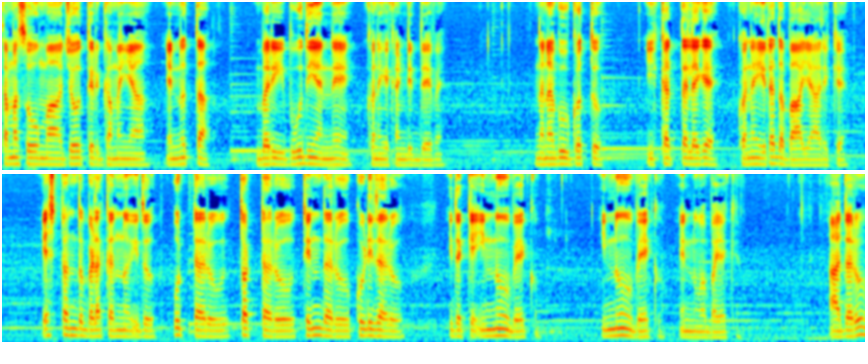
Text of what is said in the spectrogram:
ತಮಸೋಮ ಜ್ಯೋತಿರ್ಗಮಯ ಎನ್ನುತ್ತಾ ಬರೀ ಬೂದಿಯನ್ನೇ ಕೊನೆಗೆ ಕಂಡಿದ್ದೇವೆ. ನನಗೂ ಗೊತ್ತು, ಈ ಕತ್ತಲೆಗೆ ಕೊನೆ ಇರದ ಬಾಯಾರಿಕೆ. ಎಷ್ಟೊಂದು ಬೆಳಕನ್ನು ಇದು ಉಟ್ಟರು, ತೊಟ್ಟರು, ತಿಂದರು, ಕುಡಿದರು, ಇದಕ್ಕೆ ಇನ್ನೂ ಬೇಕು ಇನ್ನೂ ಬೇಕು ಎನ್ನುವ ಬಯಕೆ. ಆದರೂ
